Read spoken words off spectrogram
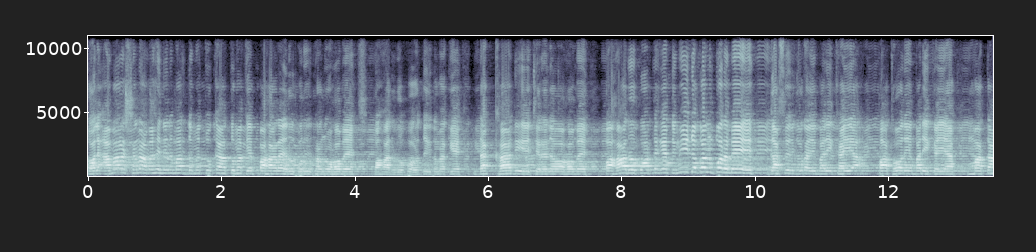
তাহলে আমার সেনাবাহিনীর মাধ্যমে তোকা তোমাকে পাহাড়ের উপর উঠানো হবে। পাহাড়ের উপর থেকে তোমাকে ডাক্কা দিয়ে ছেড়ে দেওয়া হবে। পাহাড় উপর থেকে তুমি যখন পড়বে, গাছের গোড়ায় বাড়ি খাইয়া, পাথরে বাড়ি খাইয়া, মাথা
